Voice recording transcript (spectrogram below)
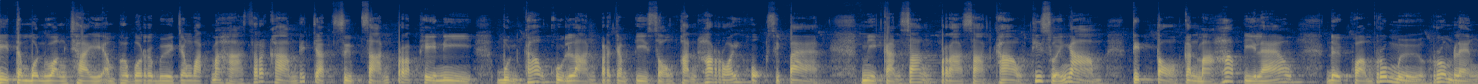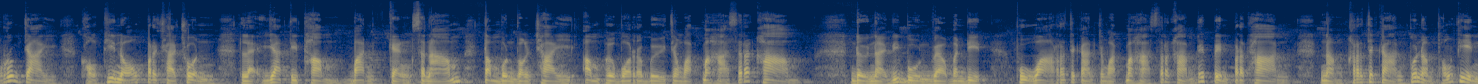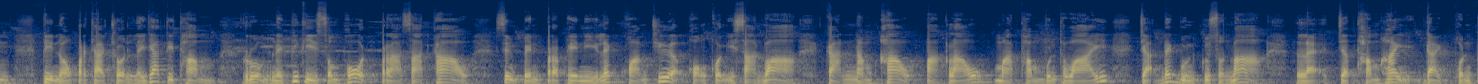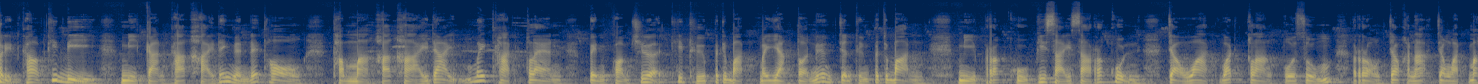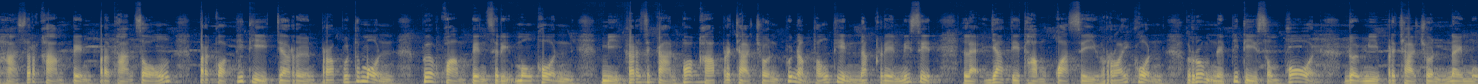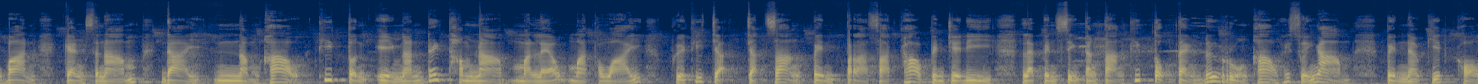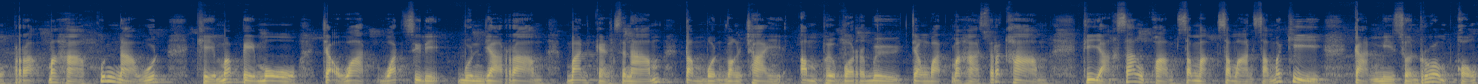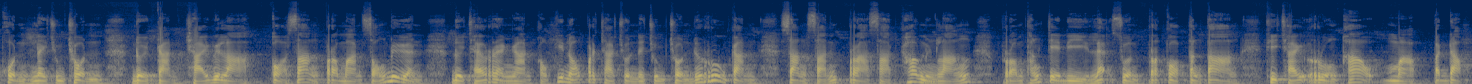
ที่ตำบลวังชัยอำเภอบรบือจังหวัดมหาสารคามได้จัดสืบสารประเพณี บุญข้าวคูลานประจำปี 2568 มีการสร้างปราสาทข้าวที่สวยงาม ติดต่อกันมา 5 ปีแล้ว โดยความร่วมมือร่วมแรงร่วมใจของพี่น้องประชาชน และญาติธรรม บ้านแก่งสนามตำบลวังชัยอำเภอบรบือจังหวัดมหาสารคาม โดยนายวิบูลแววบัณฑิต ผู้ว่าราชการจังหวัดมหาสารคามได้เป็นประธานนำข้าราชการผู้นำท้องถิ่น พี่น้องประชาชนและญาติธรรม ร่วมในพิธีสมโพธิปราสาทข้าว ซึ่งเป็นประเพณีและความเชื่อของคนอีสานว่า การนำข้าวปากเล้ามาทำบุญถวาย จะได้บุญกุศลมาก และจะทำให้ได้ผลผลิตข้าวที่ดี มีการค้าขายได้เงินได้ทองทำมาค้าขายได้ไม่ขาดแคลนเป็นความเชื่อที่ถือปฏิบัติมาอย่างต่อเนื่องจนถึงปัจจุบัน มีพระครูพิสัยสารคุณ เจ้าวาดวัดกลางโปสุม รองเจ้าคณะจังหวัดมหาสารคามเป็นประธานสงฆ์ประกอบพิธีเจริญพระพุทธมนต์เพื่อความเป็นสิริมงคล มีข้าราชการพ่อค้าประชาชนผู้นำท้องถิ่นนักเรียนนิสิตและญาติธรรมกว่า 400 คน ร่วมในพิธีสมโพธิโดยมีประชาชนในหมู่บ้าน แกงสนามได้นำข้าวที่ตนเองนั้นได้ทำนามาแล้วมาถวาย พื่อที่จะจัดสร้างเป็นปราสาทข้าวเป็นเจดีย์และเป็นสิ่งต่างๆ ที่ตกแต่งด้วยรวงข้าวให้สวยงาม เป็นแนวคิดของพระมหาคุณนาวุฒิเขมเปโม เจ้าวาสวัดสิริบุญญาราม บ้านแก่งสนามตำบลวังชัยอำเภอบรบือ จังหวัดมหาสารคาม ที่อยากสร้างความสมัครสมานสามัคคี การมีส่วนร่วมของคนในชุมชน โดยการใช้เวลา ก่อสร้างประมาณ 2 เดือน โดยใช้แรงงานของพี่น้องประชาชนในชุมชนได้ร่วมกัน สร้างสรรค์ปราสาทข้าวหนึ่งหลัง พร้อมทั้งเจดีย์และส่วนประกอบต่างๆ ที่ใช้รวงข้าวมาประดับ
